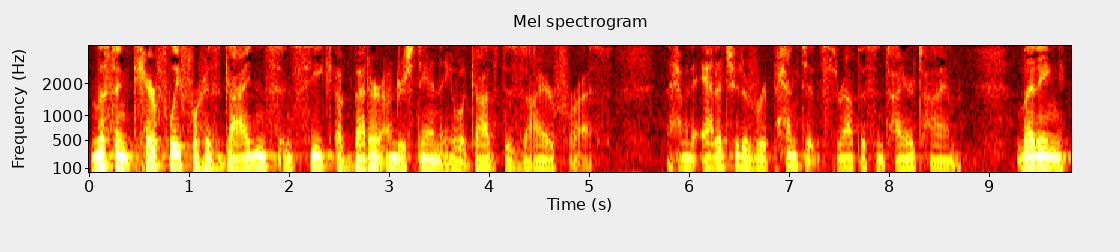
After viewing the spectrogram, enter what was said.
listen carefully for His guidance, and seek a better understanding of what God's desire for us. have an attitude of repentance throughout this entire time, letting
